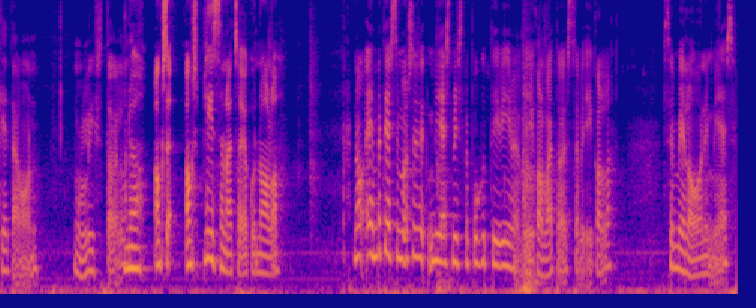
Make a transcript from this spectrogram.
ketä on mun listoilla? No, onko se, onko please sanoa, että se on joku nolo? No en mä tiedä, se, se mies, mistä me puhuttiin viime viikolla vai toisessa viikolla se.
